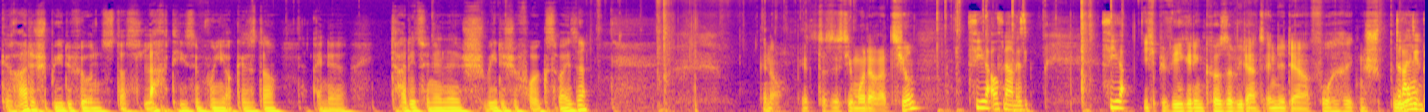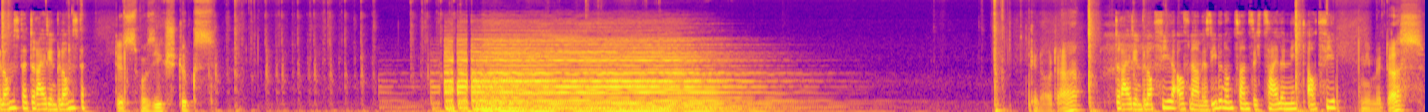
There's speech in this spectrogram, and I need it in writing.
gerade spielte für uns das Lahti Symphonieorchester eine traditionelle schwedische Volksweise. Genau, jetzt das ist die Moderation. 4 Aufnahme. 4. Ich bewege den Cursor wieder ans Ende der vorherigen 3 Spur den Blomster. 3 den Blomster. des Musikstücks. Genau da. 3 den Block 4 Aufnahme 27 Zeilen nicht auf 4. Nehme das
